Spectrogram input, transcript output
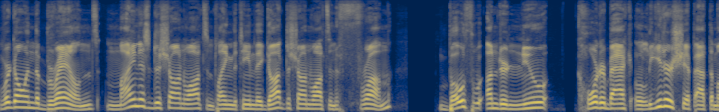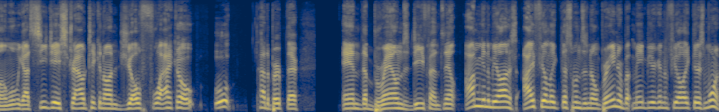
We're going the Browns minus Deshaun Watson playing the team they got Deshaun Watson from, both under new quarterback leadership at the moment. We got CJ Stroud taking on Joe Flacco. Oop, had a burp there. And the Browns defense. Now, I'm going to be honest. I feel like this one's a no brainer, but maybe you're going to feel like there's more.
